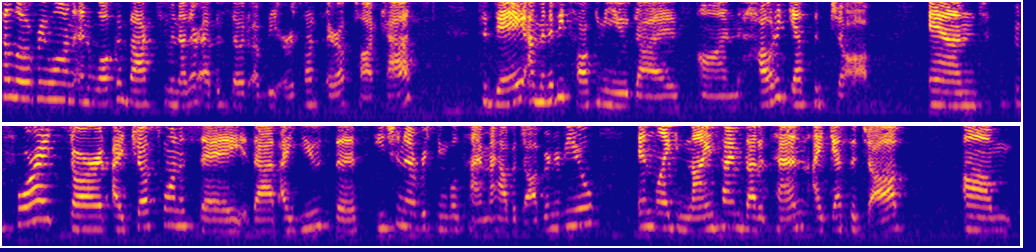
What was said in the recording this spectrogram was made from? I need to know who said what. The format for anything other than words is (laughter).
Speaker 1: Hello, everyone, and welcome back to another episode of the Ersatz Era podcast. Today, I'm going to be talking to you guys on how to get the job. And before I start, I just want to say that I use this each and every single time I have a job interview. And like nine times out of 10, I get the job. Um,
